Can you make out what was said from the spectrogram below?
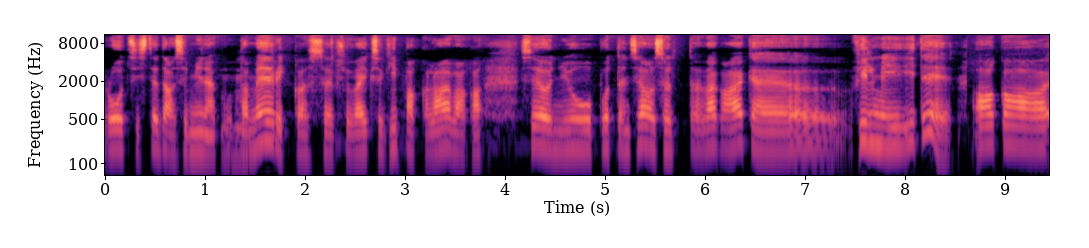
Rootsist edasiminekut mm -hmm. Ameerikasse, eks ju, väikse kipaka laevaga. see on ju potentsiaalselt väga äge äh, filmi idee, aga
